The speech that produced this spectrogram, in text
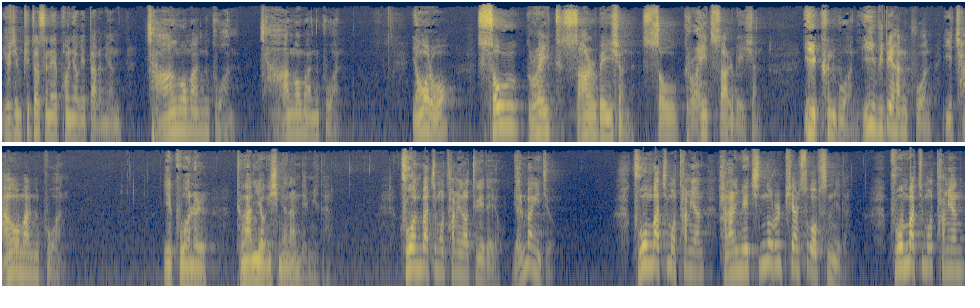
유진 피터슨의 번역에 따르면 장엄한 구원, 장엄한 구원. 영어로 so great salvation, so great salvation. 이 큰 구원, 이 위대한 구원, 이 장엄한 구원. 이 구원을 등한히 여기시면 안 됩니다. 구원받지 못하면 어떻게 돼요? 멸망이죠. 구원받지 못하면 하나님의 진노를 피할 수가 없습니다. 구원받지 못하면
